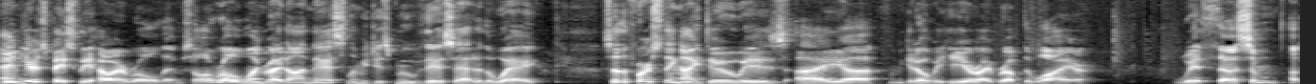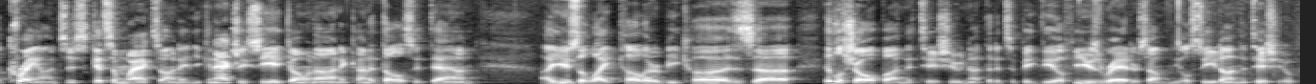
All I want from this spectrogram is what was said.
And here's basically how I roll them. So I'll roll one right on this. Let me just move this out of the way. So the first thing I do is I, uh, let me get over here, I rub the wire with uh, some uh, crayon. Just get some wax on it. You can actually see it going on. It kind of dulls it down. I use a light color because uh, it'll show up on the tissue. Not that it's a big deal. If you use red or something, you'll see it on the tissue.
